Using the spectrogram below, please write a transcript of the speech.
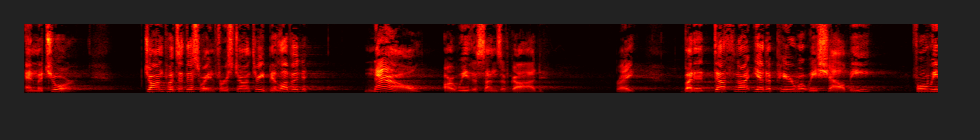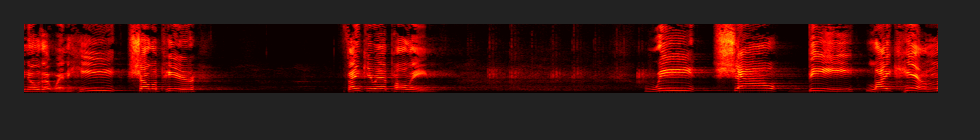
and mature. John puts it this way in 1 John 3 Beloved, now are we the sons of God, right? But it doth not yet appear what we shall be, for we know that when he shall appear, thank you, Aunt Pauline, we shall be like him,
